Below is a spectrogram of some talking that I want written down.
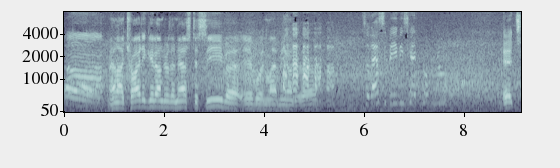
Oh. and I tried to get under the nest to see, but it wouldn't let me under there. So that's the baby's head poking out? It's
